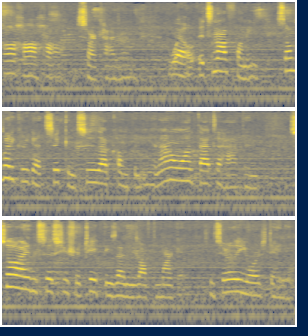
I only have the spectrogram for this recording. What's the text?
Ha ha ha, sarcasm. Well, it's not funny. Somebody could get sick and sue that company, and I don't want that to happen. So I insist you should take these items off the market. Sincerely yours, Daniel.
